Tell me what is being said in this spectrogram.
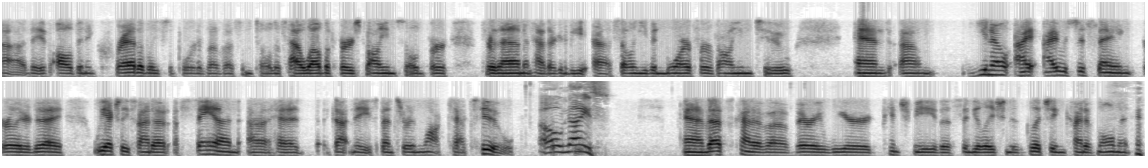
uh, they've all been incredibly supportive of us and told us how well the first volume sold for for them, and how they're going to be uh, selling even more for volume two. And um, you know, I I was just saying earlier today, we actually found out a fan uh, had gotten a Spencer and Locke tattoo Oh, nice. And that's kind of a very weird pinch me the simulation is glitching kind of moment.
